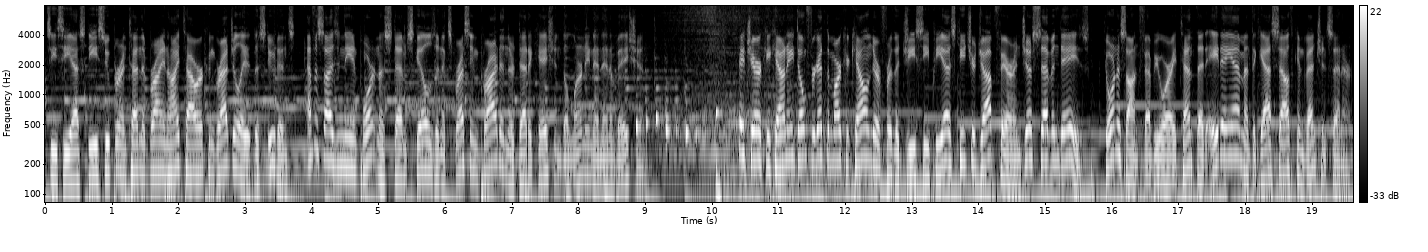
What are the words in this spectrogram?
CCSD Superintendent Brian Hightower congratulated the students, emphasizing the importance of STEM skills and expressing pride in their dedication to learning and innovation. Hey, Cherokee County, don't forget to mark your calendar for the GCPS Teacher Job Fair in just seven days. Join us on February 10th at 8 a.m. at the Gas South Convention Center.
